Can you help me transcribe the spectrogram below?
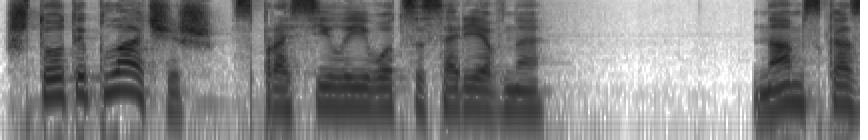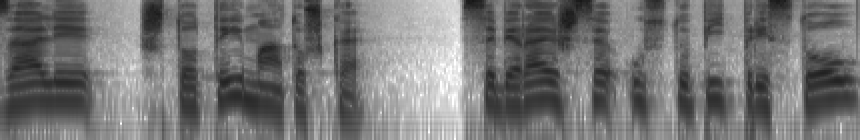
«Что ты плачешь?» – спросила его цесаревна. «Нам сказали, что ты, матушка, собираешься уступить престол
